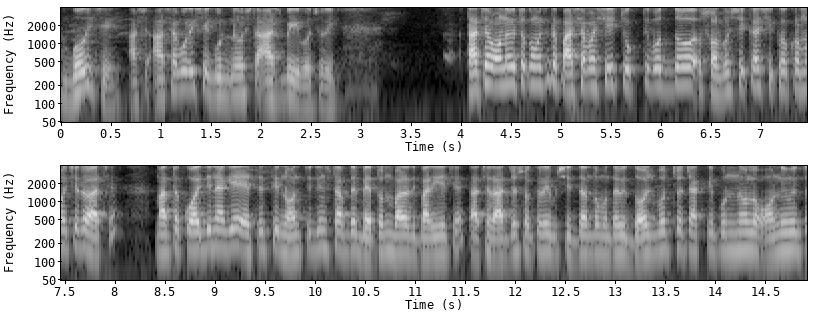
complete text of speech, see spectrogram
বইছে। আশা আশা করি সেই গুড নিউজটা আসবে এই বছরই। তাছাড়া অনিয়মিত কর্মচারীদের পাশাপাশি চুক্তিবদ্ধ সর্বশিক্ষা শিক্ষক কর্মচারীও আছে। মাত্র কয়েকদিন আগে এসএসসি নন টিচিং স্টাফদের বেতন বাড়িয়েছে। তাছাড়া রাজ্য সরকারের সিদ্ধান্ত মোতাবেক দশ বছর চাকরি পূর্ণ হলো অনিয়মিত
